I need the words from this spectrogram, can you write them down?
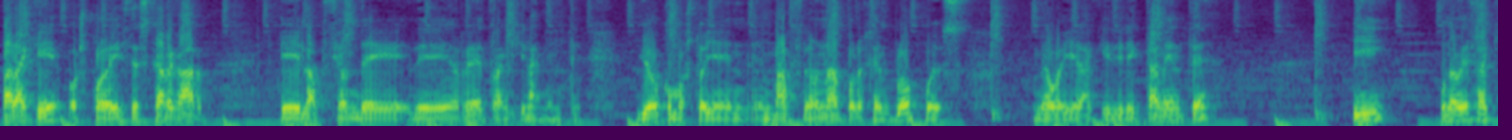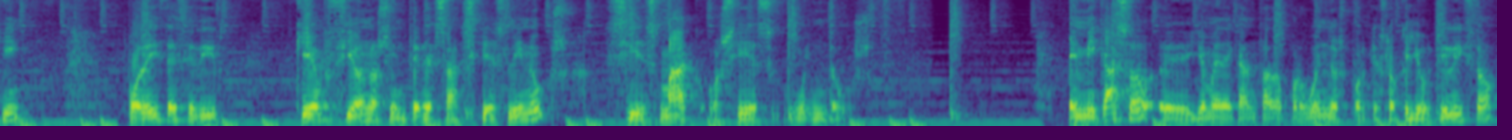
para que os podáis descargar eh, la opción de, de R tranquilamente. Yo como estoy en, Barcelona, por ejemplo, pues me voy a ir aquí directamente y una vez aquí podéis decidir qué opción os interesa, si es Linux, si es Mac o si es Windows. En mi caso, eh, yo me he decantado por Windows porque es lo que yo utilizo,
